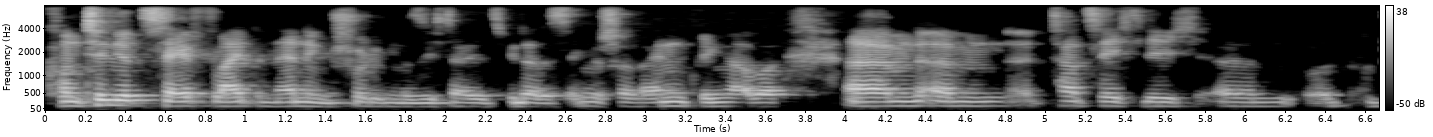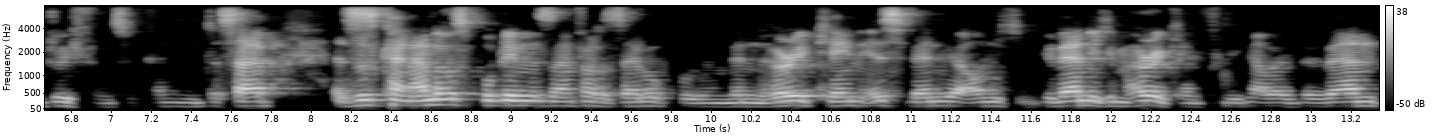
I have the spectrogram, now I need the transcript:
Continued Safe Flight and Landing, Entschuldigung, dass ich da jetzt wieder das Englische reinbringe, aber ähm, ähm, tatsächlich ähm, durchführen zu können. Deshalb, es ist kein anderes Problem, es ist einfach dasselbe Problem. Wenn ein Hurricane ist, werden wir auch nicht, wir werden nicht im Hurricane fliegen, aber wir werden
